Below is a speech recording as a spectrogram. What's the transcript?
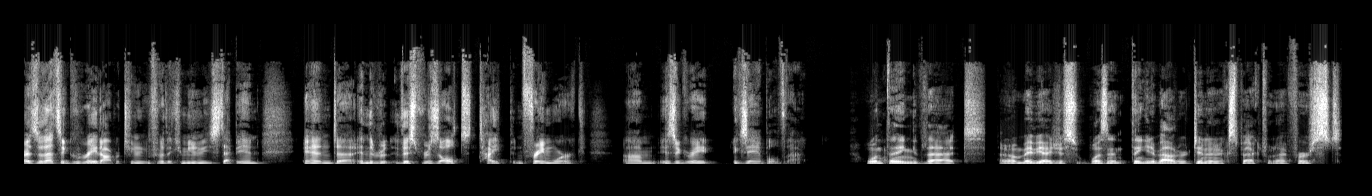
Right, so that's a great opportunity for the community to step in, and uh, and the, this result type and framework um, is a great example of that. One thing that I don't know, maybe I just wasn't thinking about or didn't expect when I first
